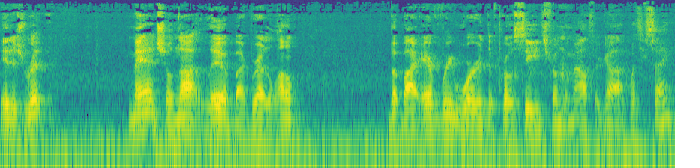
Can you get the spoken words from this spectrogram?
It is written, Man shall not live by bread alone, but by every word that proceeds from the mouth of God. What's he saying?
